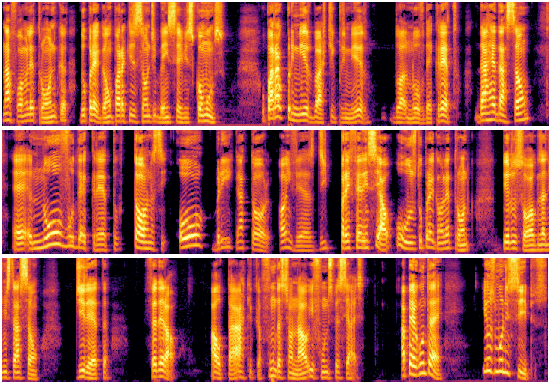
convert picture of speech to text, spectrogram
na forma eletrônica do pregão para aquisição de bens e serviços comuns. O parágrafo 1 do artigo 1 do novo decreto da redação é, novo decreto torna-se obrigatório, ao invés de preferencial, o uso do pregão eletrônico pelos órgãos de administração direta federal, autárquica, fundacional e fundos especiais. A pergunta é: e os municípios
